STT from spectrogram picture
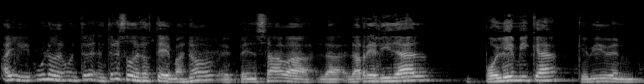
Hay uno, entre, entre esos de los temas, ¿no? Eh, pensaba la, la realidad polémica que viven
